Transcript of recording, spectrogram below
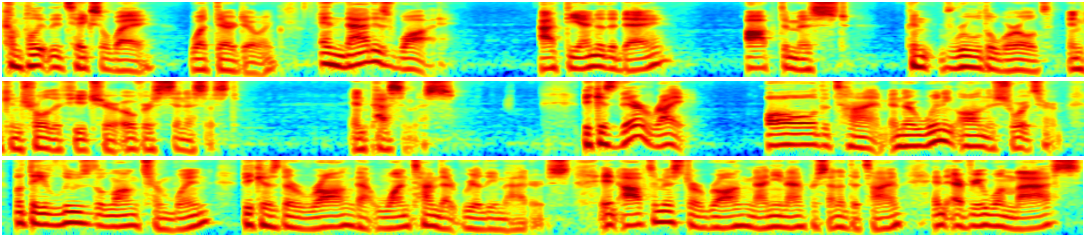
completely takes away what they're doing. And that is why, at the end of the day, optimist can rule the world and control the future over cynicists and pessimists. Because they're right all the time and they're winning all in the short term, but they lose the long term win because they're wrong that one time that really matters. And optimists are wrong 99% of the time, and everyone laughs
